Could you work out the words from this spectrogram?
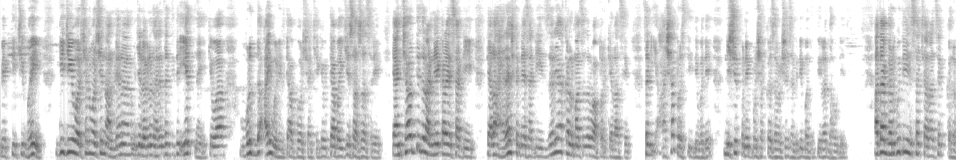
व्यक्तीची बहीण की जी वर्षानुवर्षे नांदल्यानं म्हणजे लग्न झाल्यानंतर तिथे येत नाही किंवा वृद्ध आई वडील त्या वर्षाचे किंवा त्या बाईचे सासरे यांच्यावरती जर अन्याय करायसाठी त्याला हॅरॅश करण्यासाठी जर या कलमाचा जर वापर केला असेल तर अशा परिस्थितीमध्ये निश्चितपणे पुरुष हक्क संरक्षण समिती मदतीला धावून येते. आता घरगुती हिंसाचाराचे कलम.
